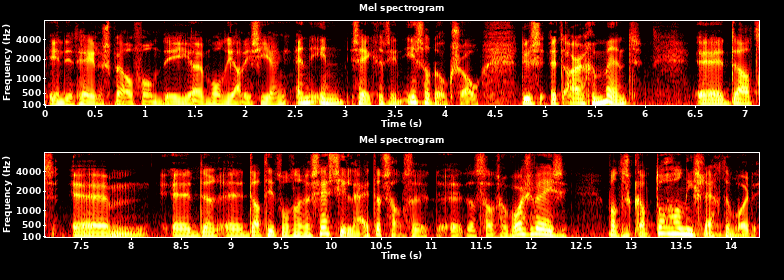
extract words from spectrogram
in dit hele spel van die mondialisering. En in zekere zin is dat ook zo. Dus het argument. dat, ehm, dat dit tot een recessie leidt, dat zal ze, dat zal worst wezen. Want het kan toch al niet slechter worden.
